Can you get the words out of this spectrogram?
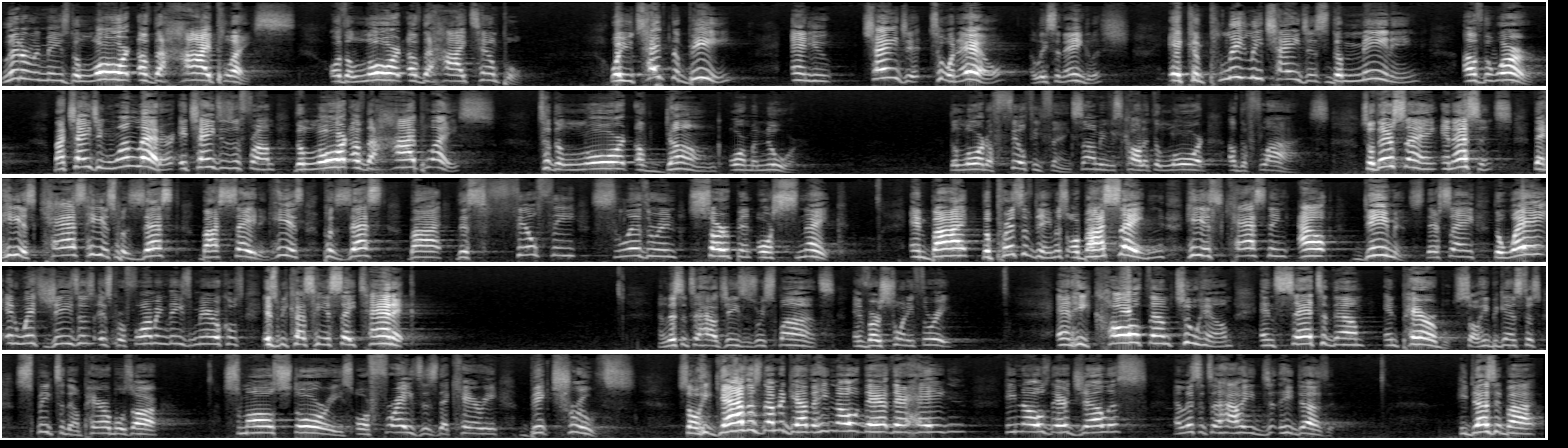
literally means the Lord of the high place or the Lord of the high temple. Well, you take the B and you change it to an L, at least in English, it completely changes the meaning of the word. By changing one letter, it changes it from the Lord of the high place to the Lord of dung or manure. The Lord of filthy things. Some us call it the Lord of the flies. So they're saying, in essence, that he is cast, he is possessed by Satan. He is possessed by this filthy, slithering serpent or snake. And by the prince of demons, or by Satan, he is casting out demons. They're saying the way in which Jesus is performing these miracles is because he is satanic. And listen to how Jesus responds in verse 23. And he called them to him and said to them in parables. So he begins to speak to them. Parables are small stories or phrases that carry big truths. So he gathers them together. He knows they're, they're hating, he knows they're jealous. And listen to how he, he does it. He does it by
